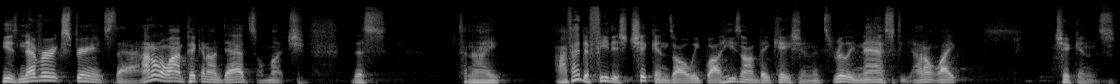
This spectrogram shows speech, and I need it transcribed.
He has never experienced that. I don't know why I'm picking on dad so much this tonight. I've had to feed his chickens all week while he's on vacation. It's really nasty. I don't like chickens.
